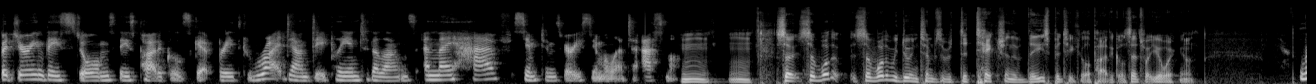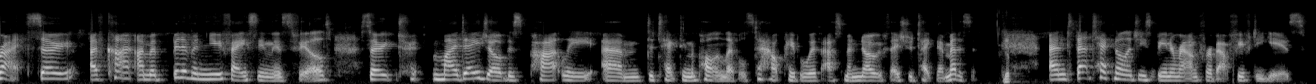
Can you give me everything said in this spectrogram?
But during these storms, these particles get breathed right down deeply into the lungs, and they have symptoms very similar to asthma. Mm, mm. So, so what? So, what do we do in terms of detection of these particular particles? That's what you're working on. Right. So I've kind I'm a bit of a new face in this field. So t- my day job is partly um, detecting the pollen levels to help people with asthma know if they should take their medicine. Yep. And that technology's been around for about 50 years.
